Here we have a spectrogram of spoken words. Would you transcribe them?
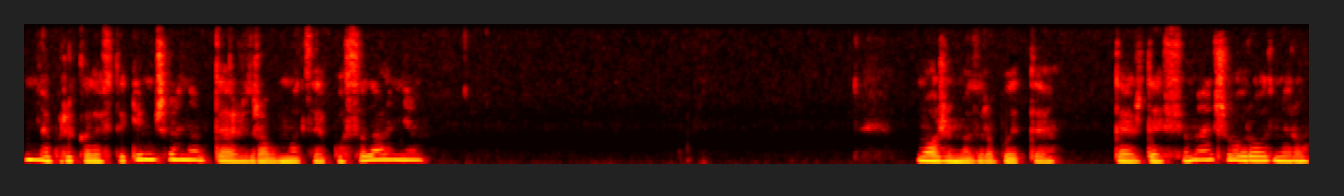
Наприклад, ось таким чином теж зробимо це посилання. Можемо зробити теж дещо меншого розміру.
